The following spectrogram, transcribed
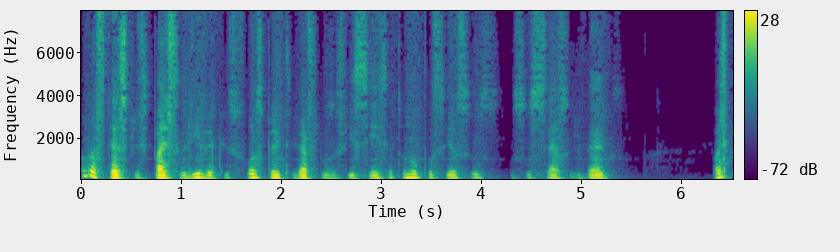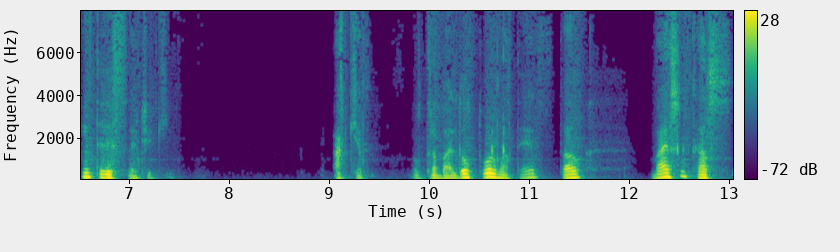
Uma das teses principais do livro é que o esforço para integrar filosofia e ciência tornou possível o sucesso de Bergson. Olha que interessante aqui. Aqui é o trabalho do autor, uma tese e tal, mas no caso,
